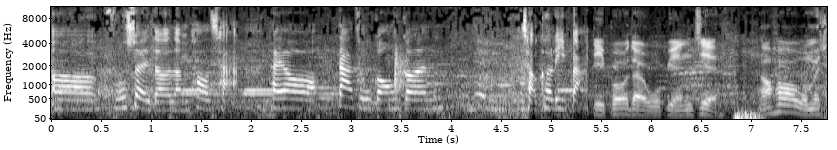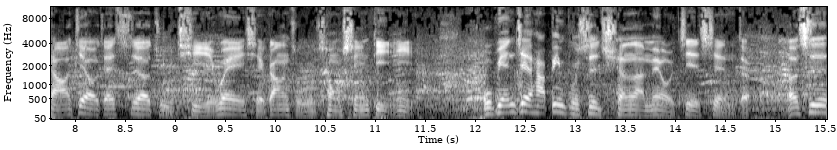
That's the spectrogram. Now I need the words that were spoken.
呃浮水的冷泡茶，还有大猪公跟巧克力棒。底波的无边界，然后我们想要借由这次的主题为斜杠族重新定义。无边界它并不是全然没有界限的，而是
